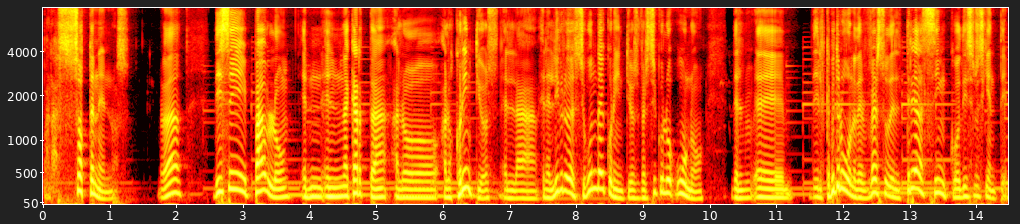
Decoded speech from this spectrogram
para sostenernos. ¿verdad? Dice Pablo en, una carta a, los Corintios, en, el libro de 2 de Corintios, versículo 1, eh, del, capítulo 1, del verso del 3 al 5, dice lo siguiente.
